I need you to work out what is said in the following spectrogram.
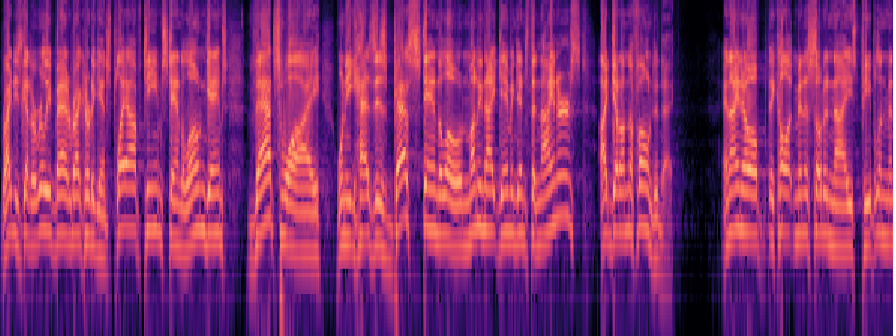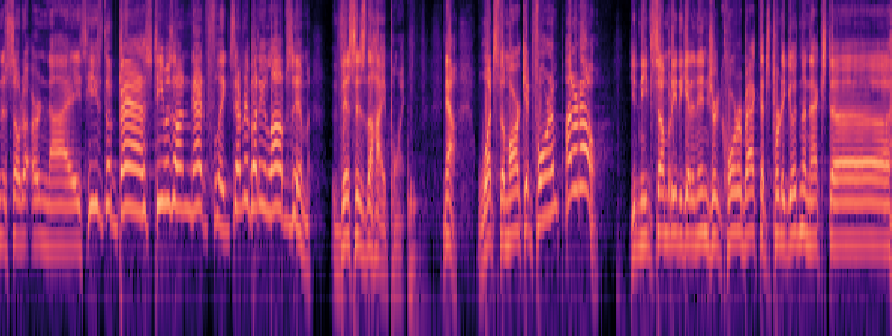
Right? He's got a really bad record against playoff teams, standalone games. That's why when he has his best standalone Monday night game against the Niners, I'd get on the phone today. And I know they call it Minnesota nice. People in Minnesota are nice. He's the best. He was on Netflix. Everybody loves him. This is the high point. Now, what's the market for him? I don't know. You need somebody to get an injured quarterback that's pretty good in the next uh,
